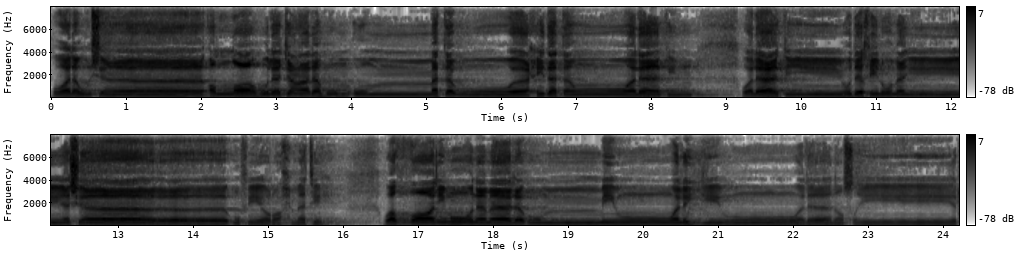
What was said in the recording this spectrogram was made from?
ولو شاء الله لجعلهم أمة واحدة ولكن ولكن يدخل من يشاء في رحمته. والظالمون ما لهم من ولي ولا نصير.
